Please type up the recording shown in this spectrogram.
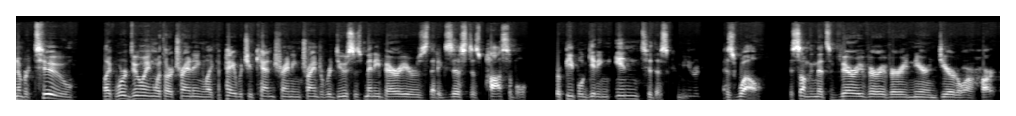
Number 2, like we're doing with our training, like the pay what you can training, trying to reduce as many barriers that exist as possible for people getting into this community as well is something that's very, very, very near and dear to our heart.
